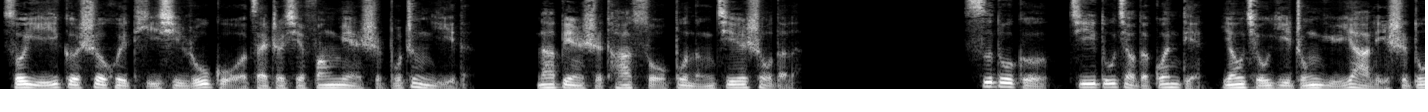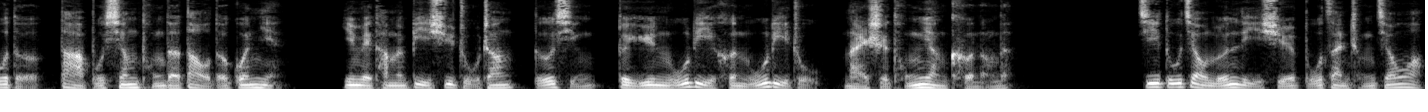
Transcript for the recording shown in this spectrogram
所以，一个社会体系如果在这些方面是不正义的，那便是他所不能接受的了。斯多格基督教的观点要求一种与亚里士多德大不相同的道德观念，因为他们必须主张德行对于奴隶和奴隶主乃是同样可能的。基督教伦理学不赞成骄傲，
